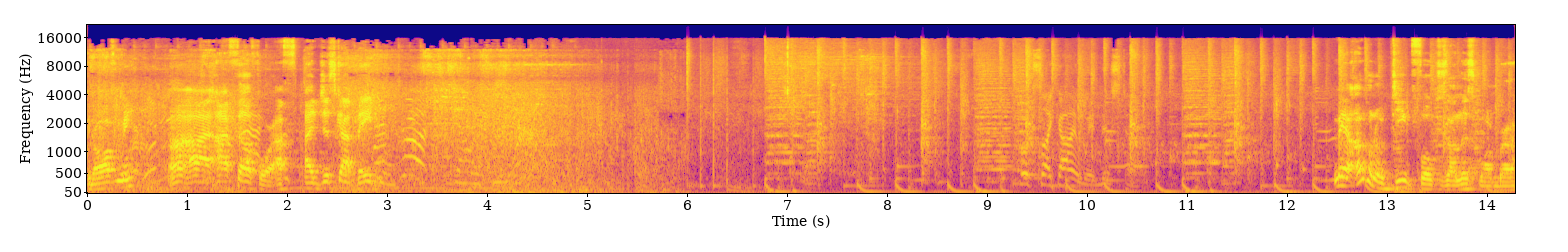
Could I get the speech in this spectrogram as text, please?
Get off me. I, I, I fell for it. I, I just got baited. Looks like I win this time. Man, I'm gonna deep focus on this one, bro.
